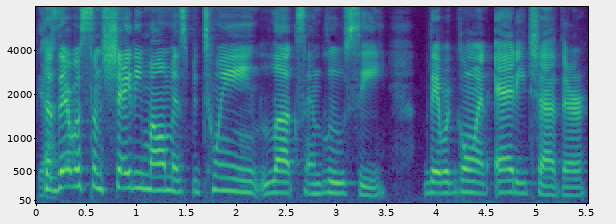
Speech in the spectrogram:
because there was some shady moments between Luxx and Loosey. They were going at each other,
